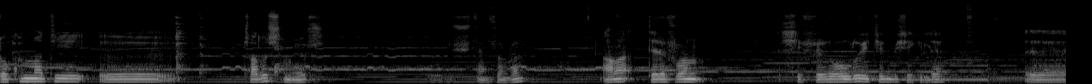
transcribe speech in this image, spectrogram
dokunmatiği e, çalışmıyor. Düşüşten sonra. Ama telefon şifreli olduğu için bir şekilde e,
